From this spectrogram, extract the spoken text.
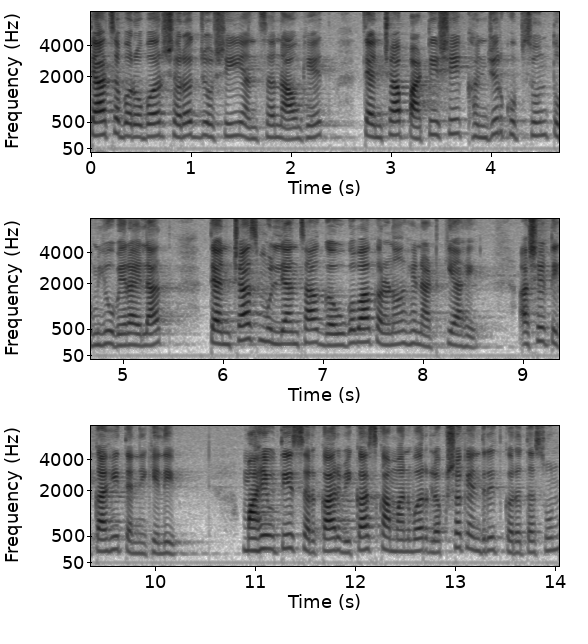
त्याचबरोबर शरद जोशी यांचं नाव घेत त्यांच्या पाठीशी खंजीर खुपसून तुम्ही उभे राहिलात त्यांच्याच मूल्यांचा गवगवा करणं हे नाटकी आहे अशी टीकाही त्यांनी केली. महायुती सरकार विकास कामांवर लक्ष केंद्रित करत असून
